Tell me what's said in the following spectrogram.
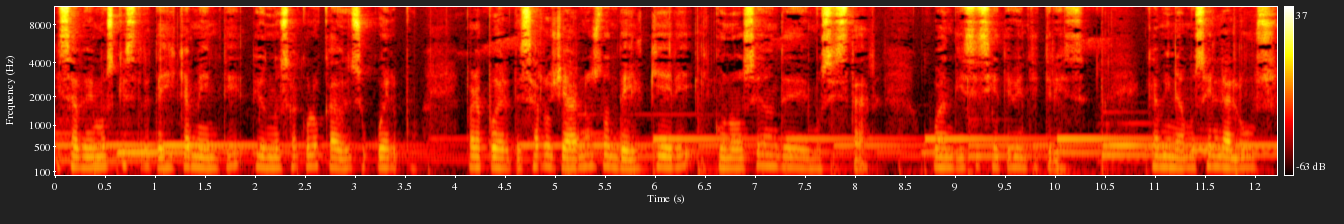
Y sabemos que estratégicamente Dios nos ha colocado en su cuerpo para poder desarrollarnos donde Él quiere y conoce donde debemos estar. Juan 17.23. Caminamos en la luz.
